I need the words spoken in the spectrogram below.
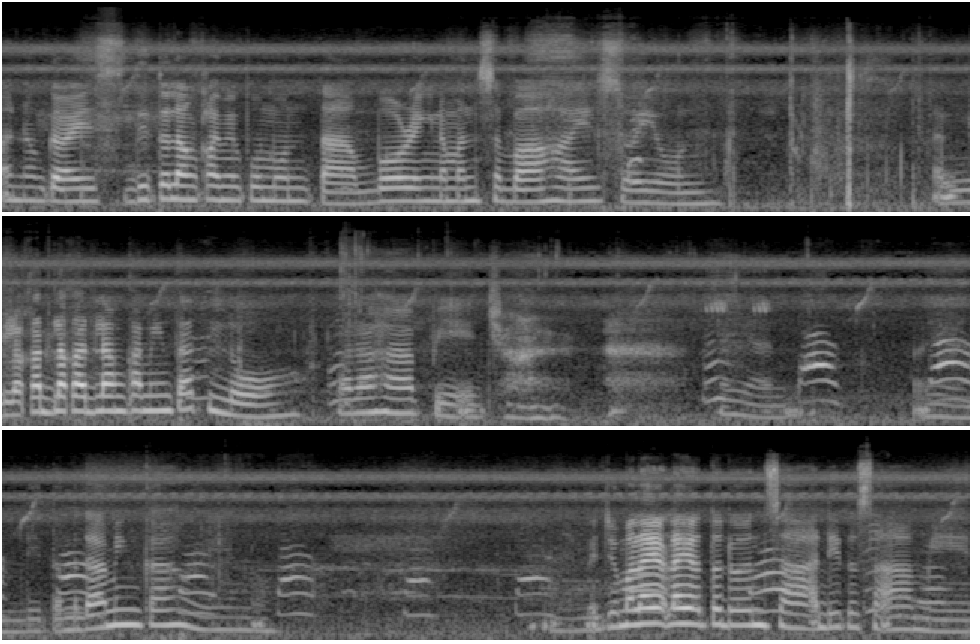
Ano guys, dito lang kami pumunta. Boring naman sa bahay. So yun. Naglakad-lakad lang kaming tatlo. Para happy. Char. Ayan. Ayan. Dito madaming kahoy. Medyo malayo-layo to doon sa dito sa amin.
